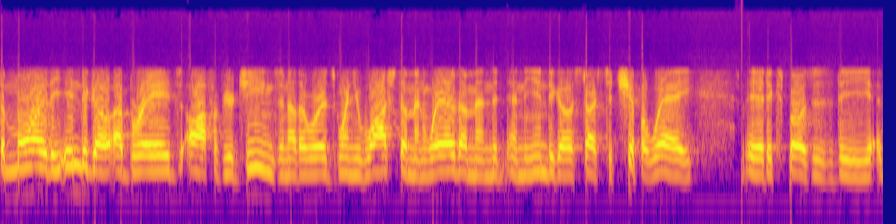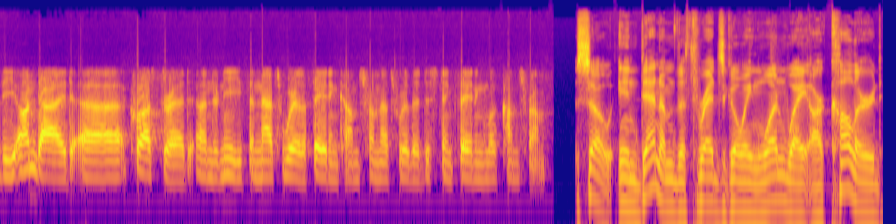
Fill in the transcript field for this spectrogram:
the more the indigo abrades off of your jeans, in other words, when you wash them and wear them and the, and the indigo starts to chip away, it exposes the the undyed uh, cross thread underneath, and that's where the fading comes from. That's where the distinct fading look comes from. So in denim, the threads going one way are colored,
